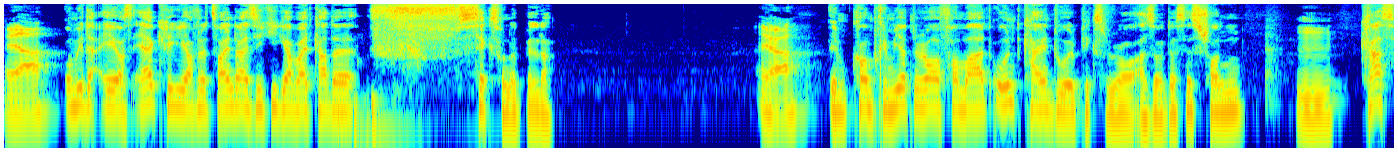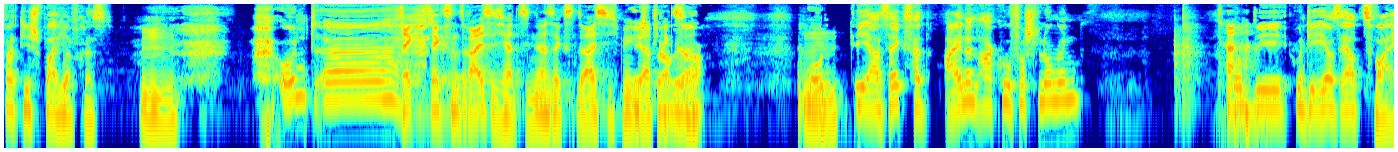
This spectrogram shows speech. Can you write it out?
Ja. und mit der EOS R kriege ich auf eine 32 Gigabyte Karte 600 Bilder Ja. im komprimierten RAW Format und kein Dual Pixel RAW. Also das ist schon Mhm. krass, was die Speicher frisst. Mhm. Und äh, Sech- 36 hat sie, ne? 36 ich Megapixel. glaube ja. Mhm. Und die R6 hat einen Akku verschlungen und die, und die EOS R 2.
